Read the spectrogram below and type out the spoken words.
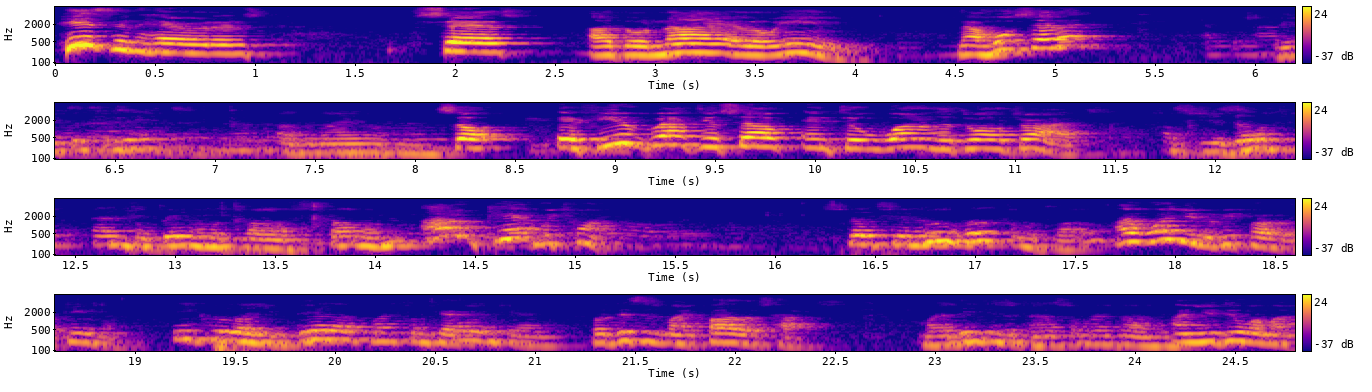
his inheritance, says Adonai Elohim. Now who said it? Wie heeft het gezegd? Adonai Elohim. So, if you graft yourself into one of the 12 tribes, Als je jezelf ent op een van de twaalf stammen, I don't care which one. speelt geen rol welk van de twaalf. I want you to be part of the kingdom. Ik wil dat je deel uitmaakt van het Oké. koninkrijk. But this is my father's house. Maar dit is het huis van mijn vader. And you do what my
